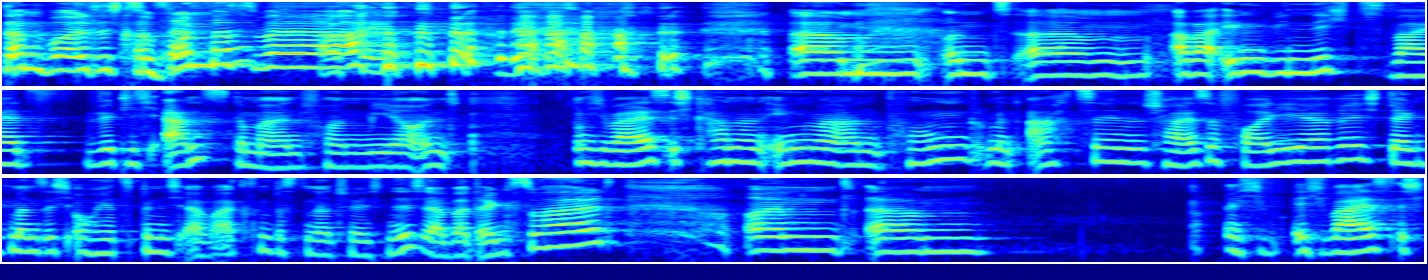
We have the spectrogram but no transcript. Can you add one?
dann wollte ich zur Bundeswehr. Okay. ähm, und, ähm, aber irgendwie nichts war jetzt wirklich ernst gemeint von mir. Und ich weiß, ich kam dann irgendwann an einen Punkt mit 18, scheiße, volljährig, denkt man sich, oh, jetzt bin ich erwachsen, bist du natürlich nicht, aber denkst du halt. Und ähm, ich, ich weiß, ich,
